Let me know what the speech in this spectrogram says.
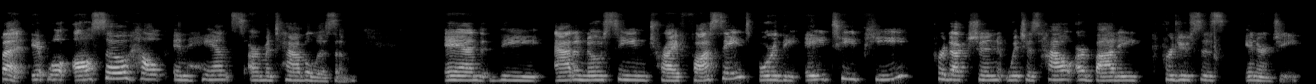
but it will also help enhance our metabolism. And the adenosine triphosphate or the ATP production, which is how our body produces energy.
